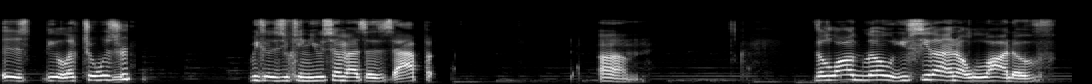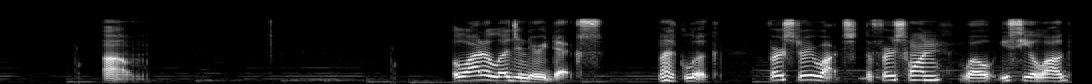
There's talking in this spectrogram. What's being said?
is the electro wizard because you can use him as a zap um, the log, though, you see that in a lot of, um, a lot of legendary decks. Like, look, first three, watch. The first one, well, you see a log.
